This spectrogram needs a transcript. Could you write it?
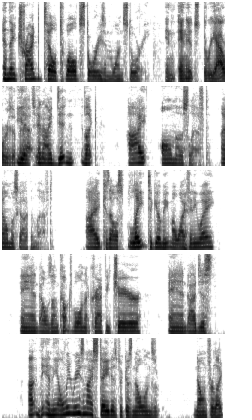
And they tried to tell twelve stories in one story. and and it's three hours of that Yeah, too. and I didn't like. I almost left. I almost got up and left. I because I was late to go meet my wife anyway, and I was uncomfortable in that crappy chair, and I just, I, the, and the only reason I stayed is because Nolan's known for like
